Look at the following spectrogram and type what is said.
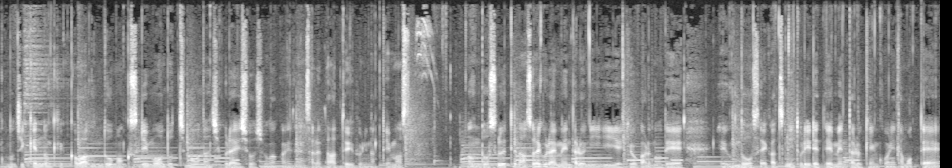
この実験の結果は運動も薬もどっちも同じぐらい症状が改善されたというふうになっています運動するっていうのはそれぐらいメンタルにいい影響があるので、運動を生活に取り入れてメンタル健康に保って、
